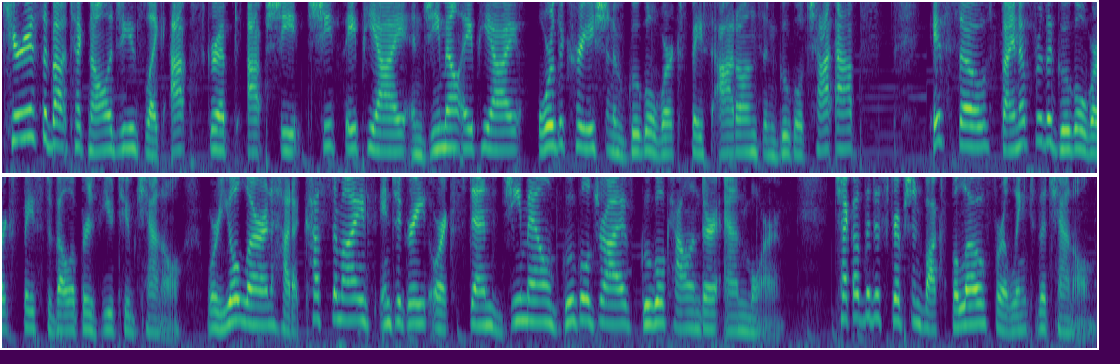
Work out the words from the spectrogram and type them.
Curious about technologies like Apps Script, AppSheet, Sheets API, and Gmail API, or the creation of Google Workspace add-ons and Google Chat apps? If so, sign up for the Google Workspace Developers YouTube channel, where you'll learn how to customize, integrate, or extend Gmail, Google Drive, Google Calendar, and more. Check out the description box below for a link to the channel.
